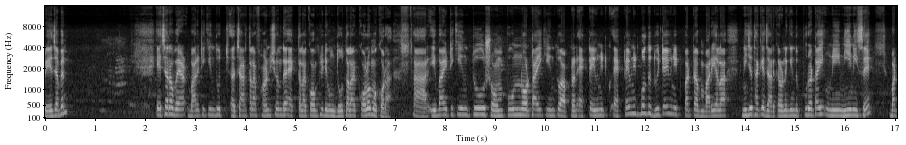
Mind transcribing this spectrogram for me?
পেয়ে যাবেন। এছাড়াও বাড়িটি কিন্তু চারতলা ফাউন্ডেশন দেওয়া, একতলা কমপ্লিট এবং দোতলার কলমও করা। আর এই বাড়িটি কিন্তু সম্পূর্ণটাই কিন্তু আপনার একটা ইউনিট একটা ইউনিট বলতে দুইটা ইউনিট বাট বাড়িওয়ালা নিজে থাকে, যার কারণে কিন্তু পুরোটাই উনি নিয়ে নিছে। বাট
